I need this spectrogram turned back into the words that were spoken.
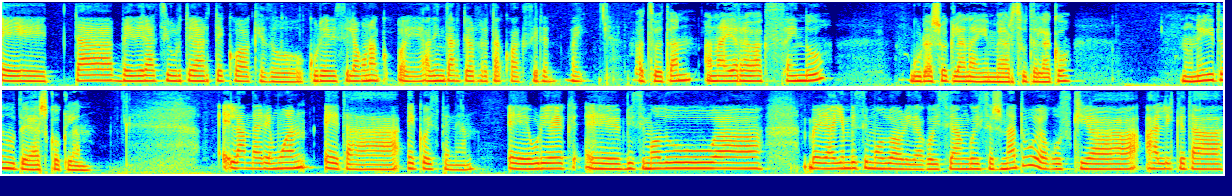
eta bederatzi urte artekoak edo gure bizilagunak e, adintarte horretakoak ziren, bai. Batzuetan, anai arrebak zaindu, gurasoek lan egin behar zutelako, non egiten dute asko klan? Landa ere muan eta ekoizpenean e, e, bizimodua, bere haien bizimodua hori da, goizean goiz esnatu, eguzkia alik eta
